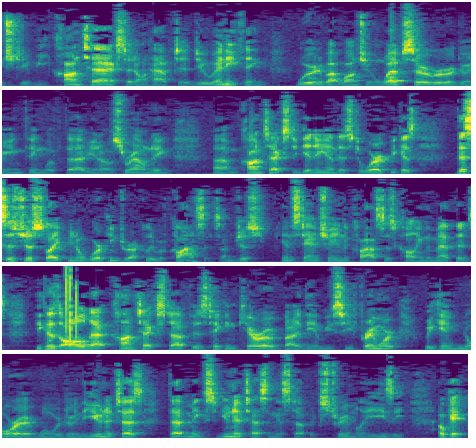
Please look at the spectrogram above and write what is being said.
HTTP context I don't have to do anything weird about launching a web server or doing anything with the you know surrounding um, context to getting this to work because this is just like, you know, working directly with classes. I'm just instantiating the classes, calling the methods, because all that context stuff is taken care of by the MVC framework. We can ignore it when we're doing the unit test. That makes unit testing this stuff extremely easy. Okay,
